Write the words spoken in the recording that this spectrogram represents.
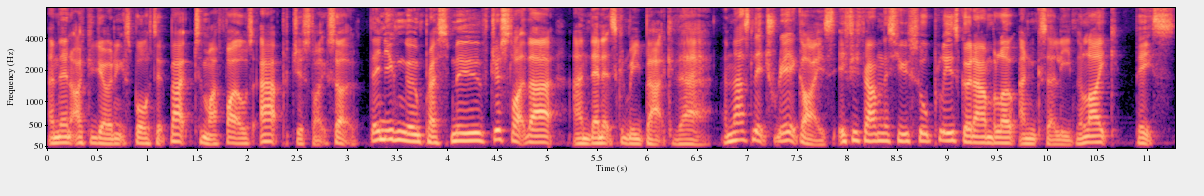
and then I could go and export it back to my Files app, just like so. Then you can go and press move, just like that, and then it's gonna be back there. And that's literally it, guys. If you found this useful, please go down below and leave a like. Peace.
